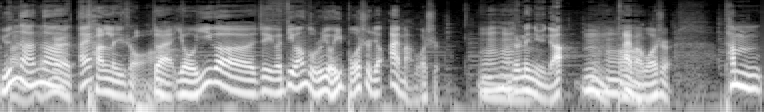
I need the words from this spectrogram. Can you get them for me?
云南呢，哎，掺了一手啊，对，有一个这个帝王组织有一博士叫艾玛博士，嗯就是那女的，嗯，嗯。艾玛博士，他们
